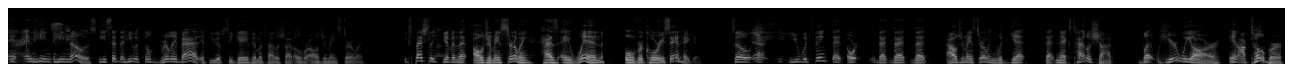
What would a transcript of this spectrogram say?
and, Alright, and he you he knows. He said that he would feel really bad if the UFC gave him a title shot over Aljamain Sterling, especially given that Aljamain Sterling has a win over Corey Sandhagen. So Yes. i- y- you would think that or that that that Aljamain Sterling would get that next title shot, but here we are in October,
